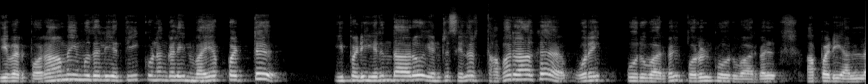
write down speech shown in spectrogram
இவர் பொறாமை முதலிய தீக்குணங்களின் வயப்பட்டு இப்படி இருந்தாரோ என்று சிலர் தவறாக உரை கூறுவார்கள் பொருள் கூறுவார்கள். அப்படி அல்ல.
